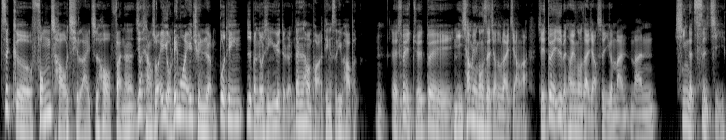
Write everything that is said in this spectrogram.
这个风潮起来之后，反而就想说，哎，有另外一群人不听日本流行音乐的人，但是他们跑来听 City Pop 了。嗯，对，所以绝对以唱片公司的角度来讲啊，其实对日本唱片公司来讲是一个蛮蛮。新的刺激，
